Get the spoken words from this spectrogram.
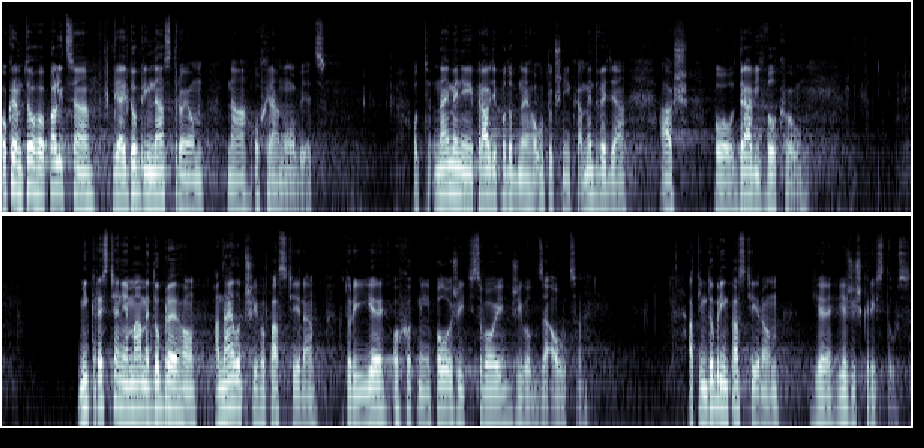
Okrem toho, palica je aj dobrým nástrojom na ochranu oviec. Od najmenej pravdepodobného útočníka medveďa až po dravých vlkov. My, kresťania, máme dobrého a najlepšieho pastiera, ktorý je ochotný položiť svoj život za ovce. A tým dobrým pastierom je Ježiš Kristus.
